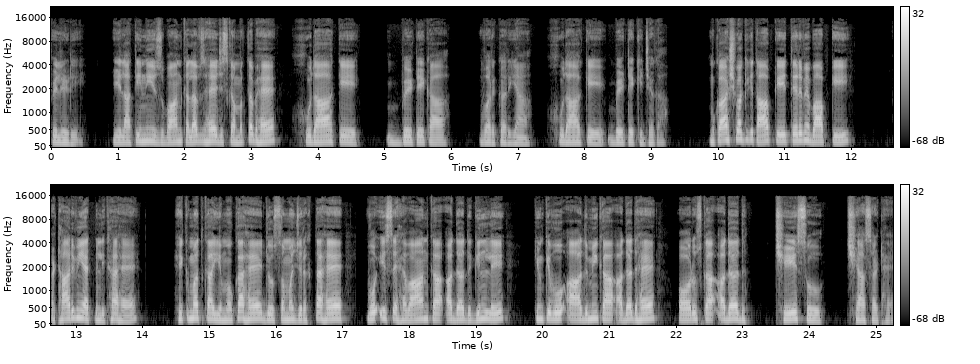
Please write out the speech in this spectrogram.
فلیڈی یہ لاطینی زبان کا لفظ ہے جس کا مطلب ہے خدا کے بیٹے کا ورکر یا خدا کے بیٹے کی جگہ۔ مکاشوا کی کتاب کے تیرہویں باپ کی اٹھارہویں ایت میں لکھا ہے، حکمت کا یہ موقع ہے جو سمجھ رکھتا ہے، وہ اس حیوان کا عدد گن لے، کیونکہ وہ آدمی کا عدد ہے اور اس کا عدد چھ سو چھیاسٹھ ہے۔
